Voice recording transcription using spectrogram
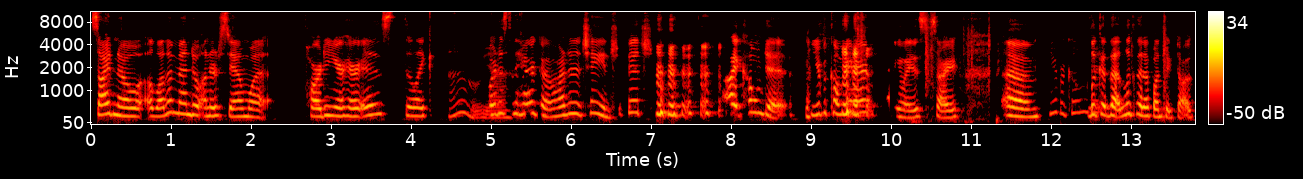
Side note: a lot of men don't understand what parting your hair is. They're like, Oh, yeah. "Where does the hair go? How did it change, bitch? I combed it. You ever comb your hair?" Anyways, sorry. Um, You ever combed look it? at that. Look that up on TikTok.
